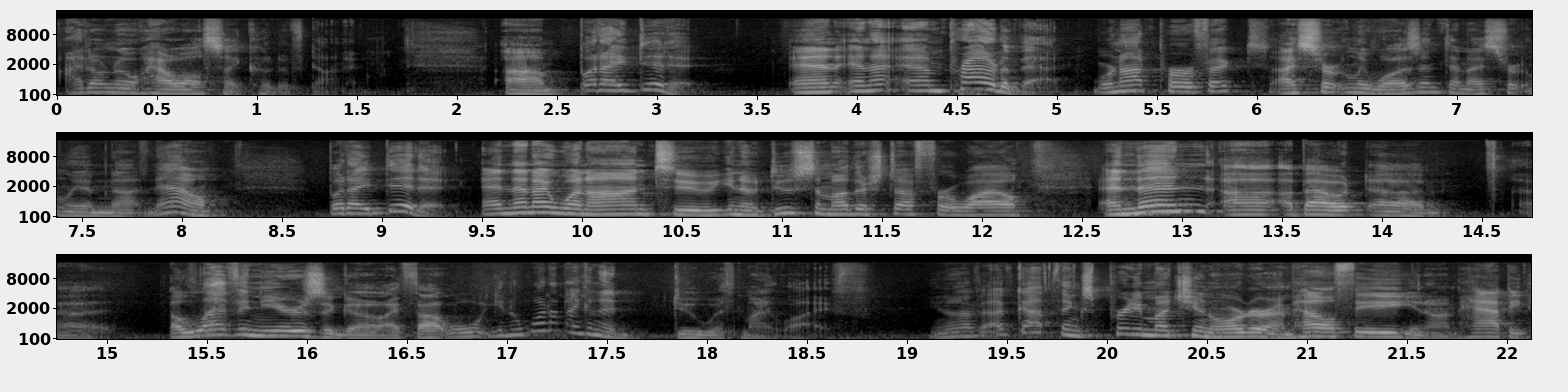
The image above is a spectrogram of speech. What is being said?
I don't know how else I could have done it. Um, but I did it. And, and I, am proud of that. We're not perfect. I certainly wasn't, and I certainly am not now. But I did it. And then I went on to you know, do some other stuff for a while. And then uh, about uh, uh, 11 years ago, I thought, well, you know, what am I going to do with my life? You know, I've, I've, got things pretty much in order. I'm healthy, you know, I'm happy.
